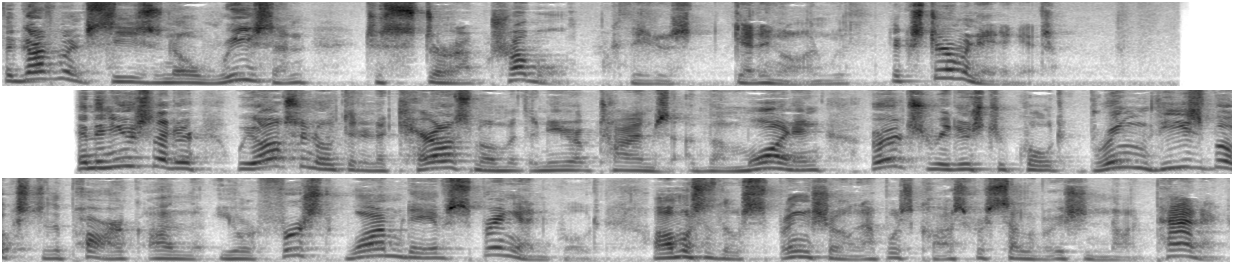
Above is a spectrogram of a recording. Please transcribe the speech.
the government sees no reason to stir up trouble. They're just getting on with exterminating it. In the newsletter, we also note that in a careless moment, the New York Times of The Morning urged readers to, quote, bring these books to the park on your first warm day of spring, end quote, almost as though spring showing up was cause for celebration, not panic.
